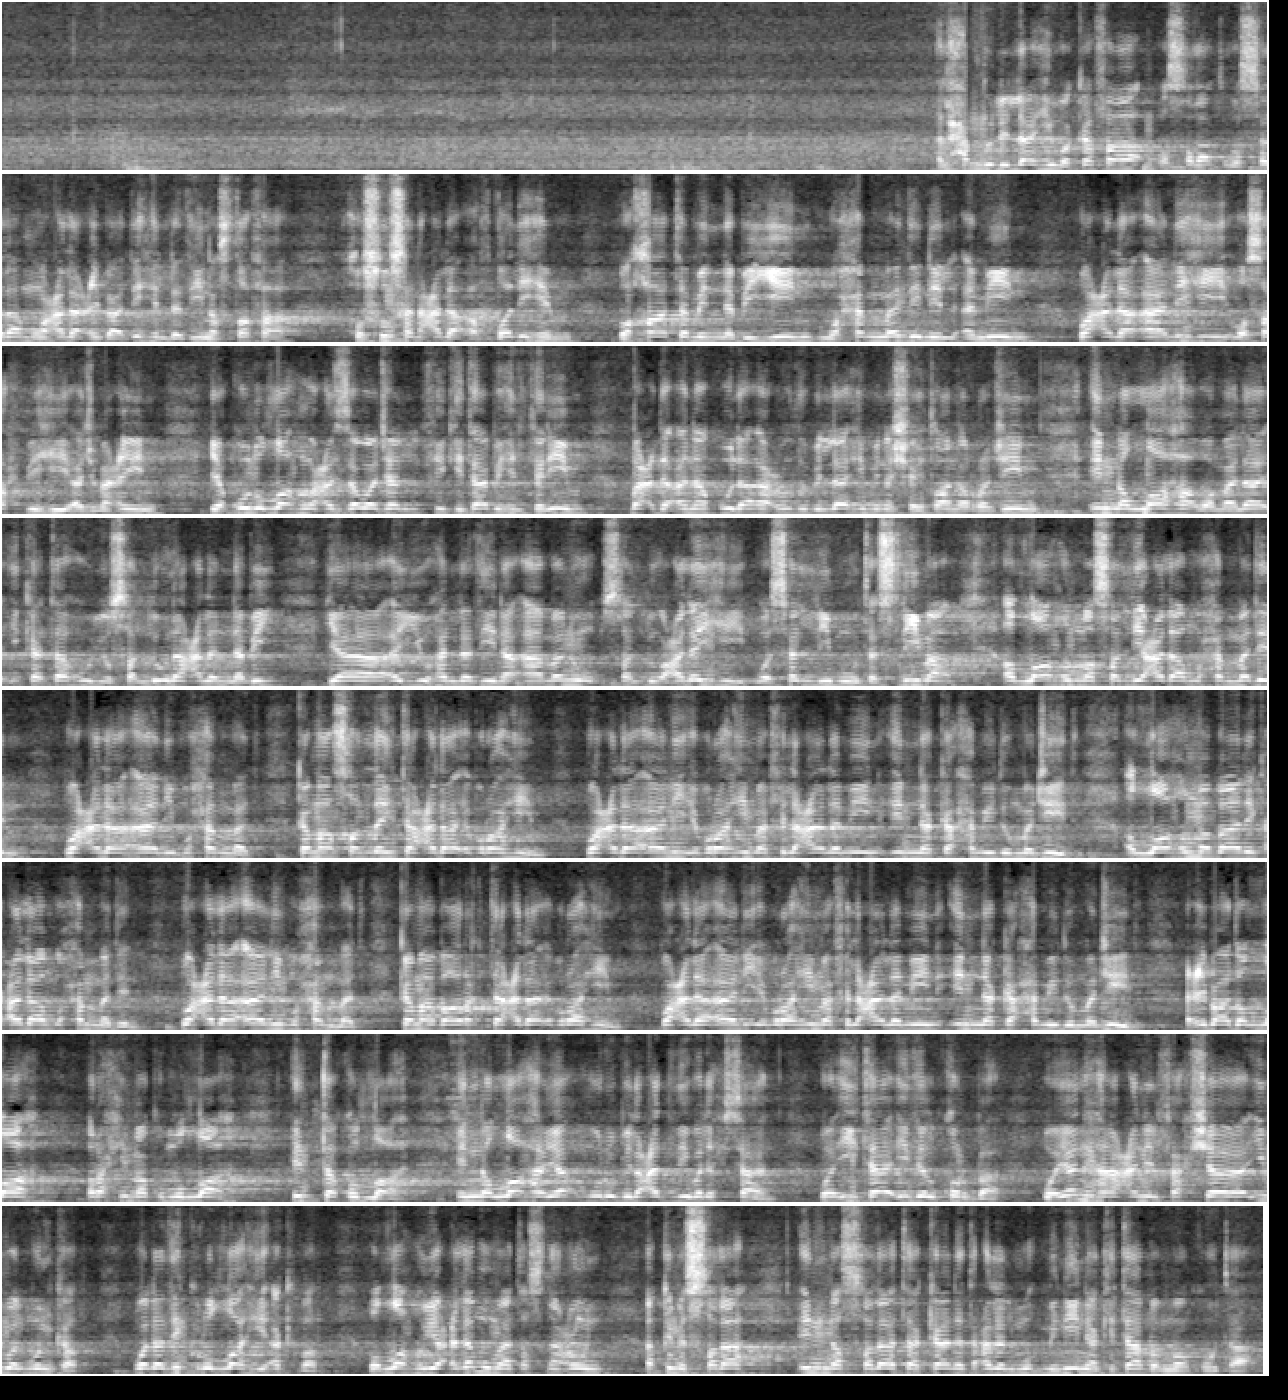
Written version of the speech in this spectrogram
الحمد wa وكفى wa والسلام على عباده الذين اصطفى خصوصا على أفضلهم وخاتم النبيين محمد الأمين وعلى آله وصحبه أجمعين. يقول الله عز وجل في كتابه الكريم بعد أن أقول أعوذ بالله من الشيطان الرجيم إن الله وملائكته يصلون على النبي. يا أيها الذين آمنوا صلوا عليه وسلموا تسليما. اللهم صل على محمد وعلى آل محمد كما صليت على إبراهيم وعلى آل إبراهيم في العالمين إنك حميد مجيد. اللهم بارك على محمد محمد وعلى آل محمد كما باركت على إبراهيم وعلى آل إبراهيم في العالمين إنك حميد مجيد. عباد الله رحمكم الله اتقوا الله. إن الله يأمر بالعدل والإحسان وإيتاء ذي القربى وينهى عن الفحشاء والمنكر ولذكر الله أكبر. والله يعلم ما تصنعون. أقم الصلاة. إن الصلاة كانت على المؤمنين كتابا موقوتا.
